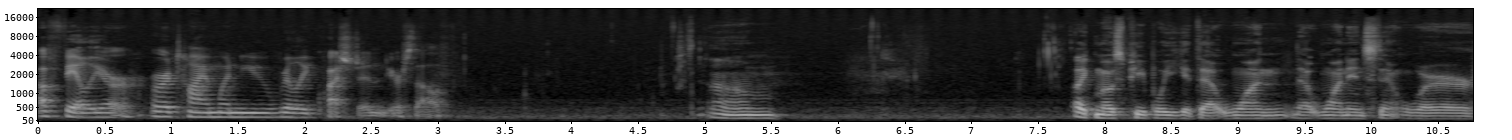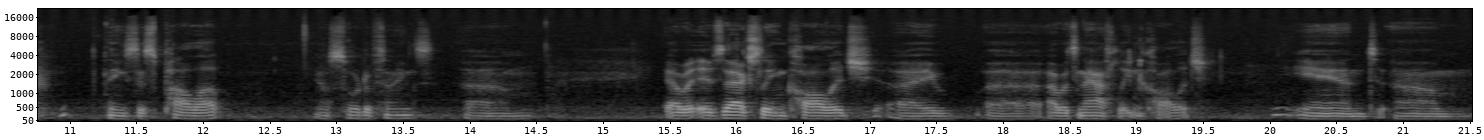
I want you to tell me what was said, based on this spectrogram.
a failure or a time when you really questioned yourself. Um, like most people, you get that one that one instant where things just pile up, you know, sort of things. Um, it was actually in college. I uh, I was an athlete in college, and um,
